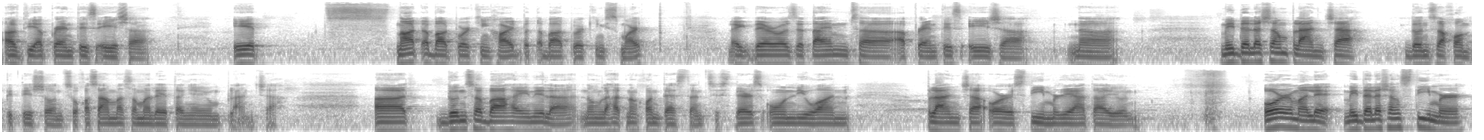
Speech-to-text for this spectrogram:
of The Apprentice Asia, it's not about working hard but about working smart. Like there was a time sa Apprentice Asia na may dala siyang plancha doon sa competition. So kasama sa maleta niya yung plancha. At doon sa bahay nila, nung lahat ng contestants, there's only one plancha or steamer yata yun. Or mali, may dala siyang steamer,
